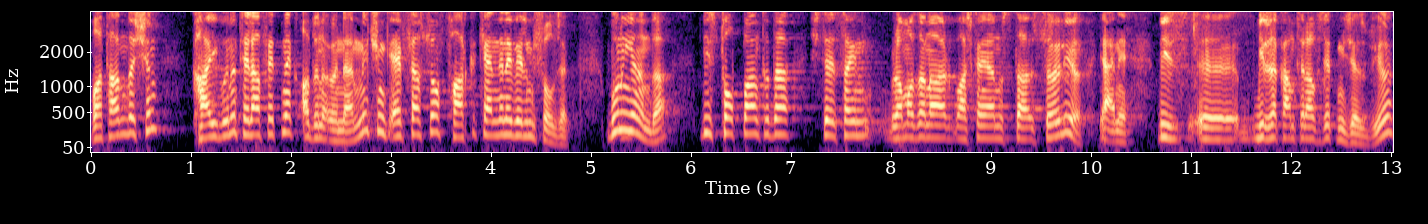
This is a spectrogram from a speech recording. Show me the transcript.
vatandaşın kaybını telafi etmek adına önemli. Çünkü enflasyon farkı kendine verilmiş olacak. Bunun yanında biz toplantıda işte Sayın Ramazan Ağar Başkan Yardımcısı da söylüyor. Yani biz e, bir rakam telaffuz etmeyeceğiz diyor.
